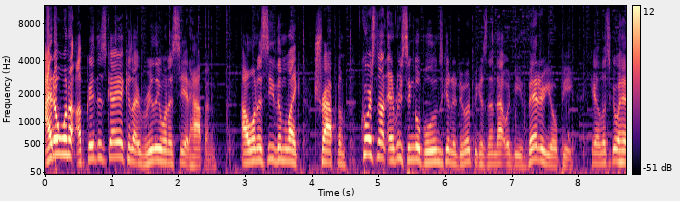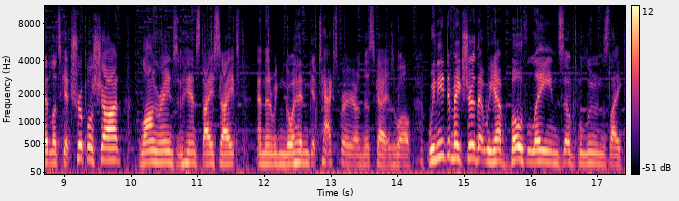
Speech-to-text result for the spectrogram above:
I don't want to upgrade this guy yet because I really want to see it happen. I want to see them, like, trap them. Of course, not every single balloon's going to do it because then that would be very OP. Here, let's go ahead. Let's get triple shot, long range, enhanced eyesight, and then we can go ahead and get tax barrier on this guy as well. We need to make sure that we have both lanes of balloons, like,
